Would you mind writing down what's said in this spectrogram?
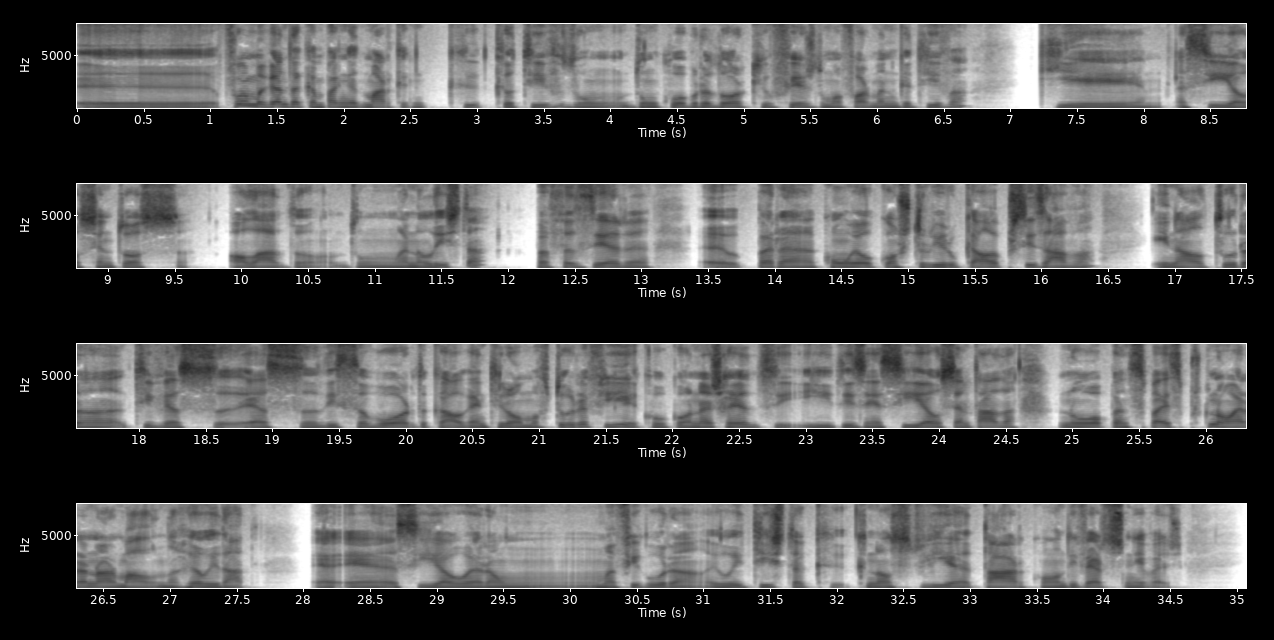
Uh, foi uma grande campanha de marketing que, que eu tive de um, de um colaborador que o fez de uma forma negativa, que é a CEO sentou-se ao lado de um analista para fazer, uh, para com ele construir o que ela precisava e na altura tive esse, dissabor de que alguém tirou uma fotografia e colocou nas redes e, e dizem se eu sentada no open space, porque não era normal, na realidade. É, é, a CEO era um, uma figura elitista que, que não se devia estar com diversos níveis.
